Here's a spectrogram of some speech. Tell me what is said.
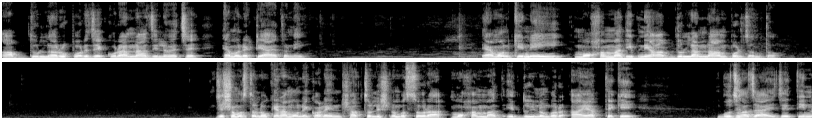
আবদুল্লাহর উপরে যে কোরআন নাজিল হয়েছে, এমন একটি আয়ত নেই। এমনকি নেই মোহাম্মদ ইবনে আবদুল্লার নাম পর্যন্ত। যে সমস্ত লোকেরা মনে করেন সাতচল্লিশ নম্বর সোরা মোহাম্মদ এর দুই নম্বর আয়াত থেকে বোঝা যায় যে তিন,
